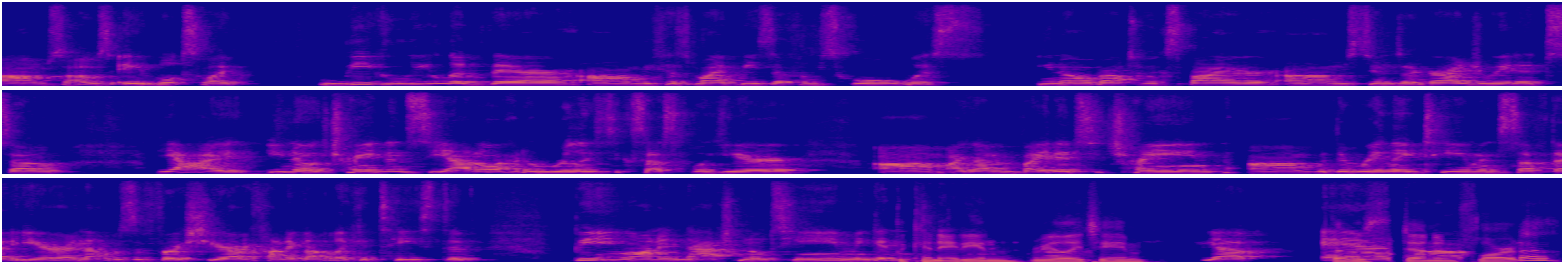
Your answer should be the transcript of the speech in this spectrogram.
Um, so I was able to like legally live there um, because my visa from school was, you know, about to expire um, as soon as I graduated. So yeah, I, you know, trained in Seattle. I had a really successful year. Um, I got invited to train um, with the relay team and stuff that year, and that was the first year I kind of got like a taste of being on a national team and getting the Canadian relay team. Yep, that and, was done in um, Florida.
